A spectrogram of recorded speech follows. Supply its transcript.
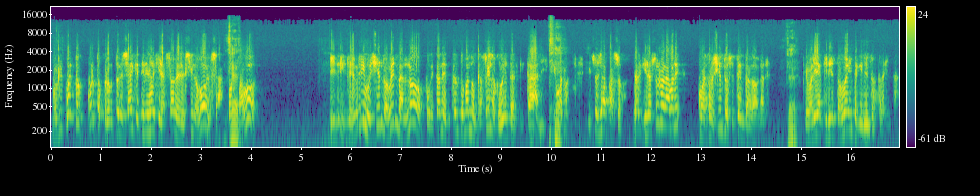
porque ¿cuántos, cuántos productores hay que tienen el girasol en el cielo bolsa? Por favor. Y, y, les venimos diciendo, véndanlo, porque están, están tomando un café en la cubierta del Titanic. Y bueno, eso ya pasó. El girasol ahora vale 470 dólares. Que valía 520, 530.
